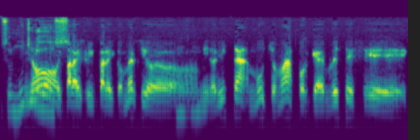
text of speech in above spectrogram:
son muchos No, y, para, y para el comercio minorista mucho más, porque a veces eh,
